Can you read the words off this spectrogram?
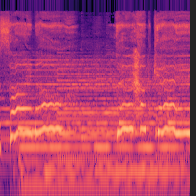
Yes, I know that I'm gay,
